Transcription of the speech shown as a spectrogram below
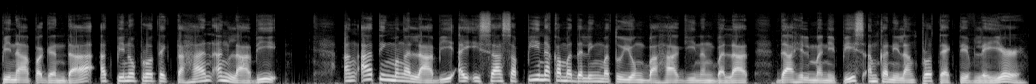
pinapaganda at pinoprotektahan ang labi. Ang ating mga labi ay isa sa pinakamadaling matuyong bahagi ng balat dahil manipis ang kanilang protective layer.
